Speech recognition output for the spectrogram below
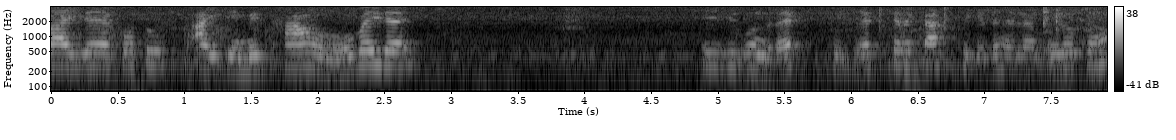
বাইরে কত আইটেমের খাওয়ানো, বাইরে এই যে বন্ধুরা, এক একেবারে কাছ থেকে দেখাইলাম, এরকম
